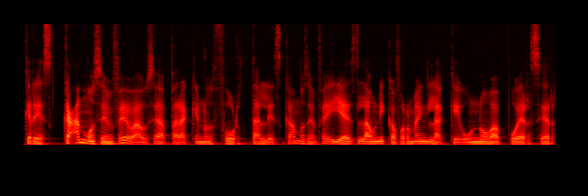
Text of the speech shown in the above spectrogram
crezcamos en fe, ¿va? O sea, para que nos fortalezcamos en fe. Y es la única forma en la que uno va a poder ser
